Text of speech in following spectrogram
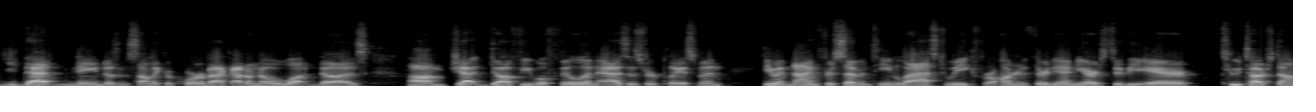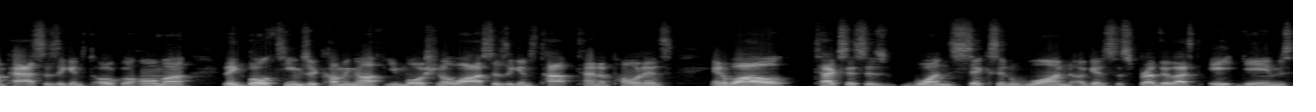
that name doesn't sound like a quarterback, I don't know what does. Hmm. Um, Jett Duffey will fill in as his replacement. He went 9 for 17 last week for 139 yards through the air, two touchdown passes against Oklahoma. I think both teams are coming off emotional losses against top 10 opponents. And while Texas is 1 6 and 1 against the spread their last eight games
